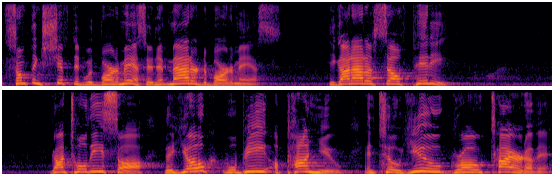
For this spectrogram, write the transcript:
Something shifted with Bartimaeus, and it mattered to Bartimaeus. He got out of self pity. God told Esau, The yoke will be upon you until you grow tired of it.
